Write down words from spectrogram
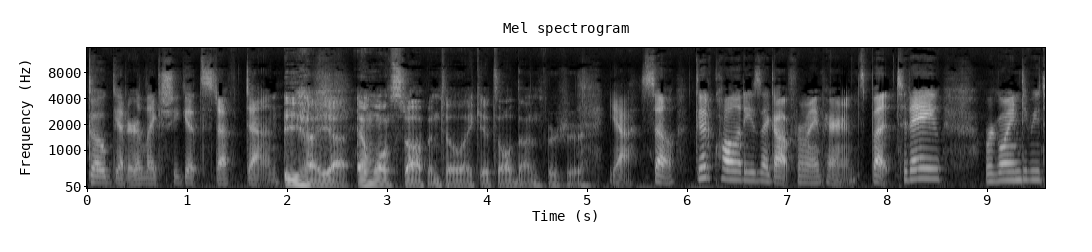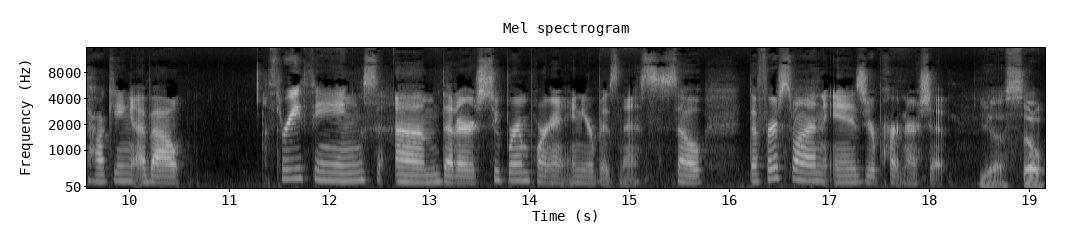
go getter. Like, she gets stuff done. Yeah, yeah, and won't stop until like it's all done for sure. Yeah, so good qualities I got from my parents. But today we're going to be talking about three things um, that are super important in your business. So the first one is your partnership. Yes. So,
